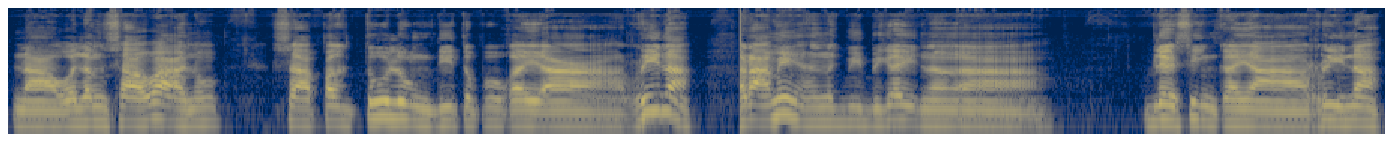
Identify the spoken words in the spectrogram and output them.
na walang sawa ano sa pagtulong dito po kay ah, Rina. Marami ang nagbibigay ng ah, blessing kay ah, Rina.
